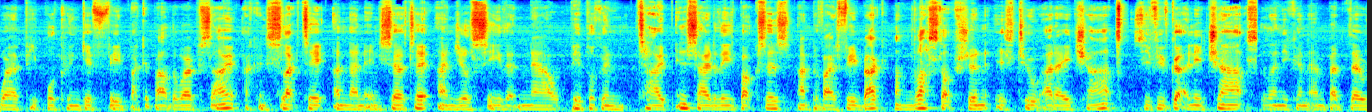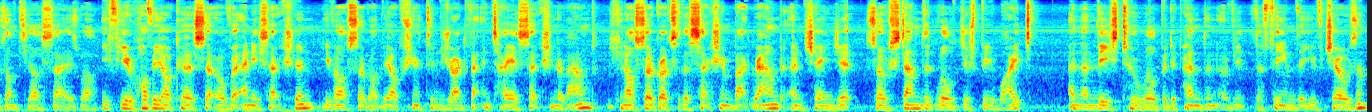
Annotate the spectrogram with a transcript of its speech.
where people can give feedback about the website, right, I can select it and then insert it, and you'll see that now people can type inside of these boxes and provide feedback. And the last option is to add a chart. So if you've got any charts, then you can embed those onto your site as well. If you hover your cursor over any section, you've also got the option to drag that entire section around. You can also go to the section background and change it. So standard will just be white and then these two will be dependent of the theme that you've chosen.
